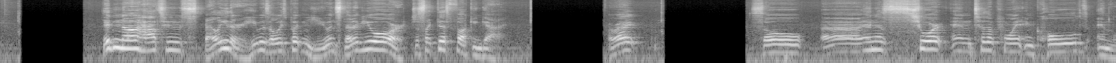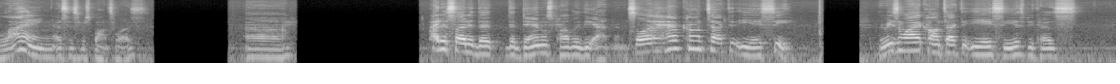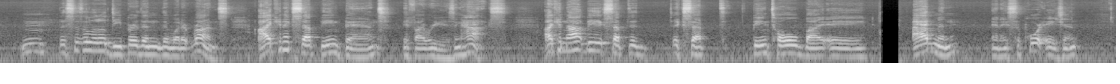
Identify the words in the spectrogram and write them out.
Didn't know how to spell either. He was always putting you instead of your, just like this fucking guy. Alright? So, uh, in as short and to the point and cold and lying as his response was, uh, I decided that, that Dan was probably the admin. So I have contacted EAC. The reason why I contacted EAC is because mm, this is a little deeper than, than what it runs. I can accept being banned if I were using hacks. I cannot be accepted except being told by a admin and a support agent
